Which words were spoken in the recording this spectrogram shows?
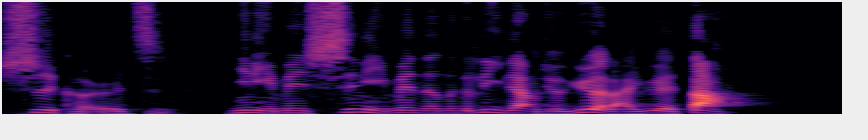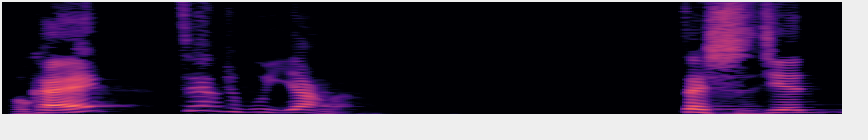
适可而止，你里面心里面的那个力量就越来越大，OK，这样就不一样了。在时间，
